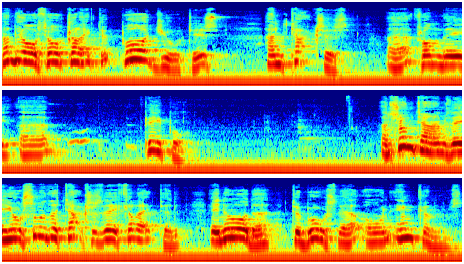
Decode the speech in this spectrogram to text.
And they also collected port duties and taxes uh, from the uh, people. And sometimes they used some of the taxes they collected in order to boost their own incomes.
